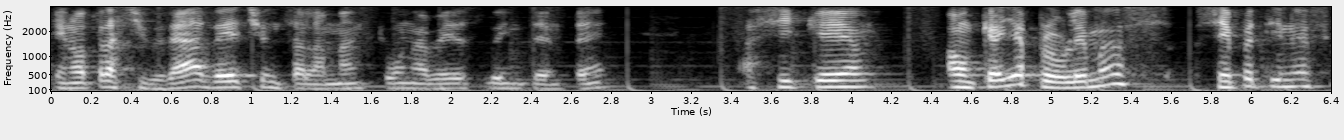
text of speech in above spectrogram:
en otra ciudad, de hecho en Salamanca una vez lo intenté. Así que aunque haya problemas, siempre tienes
